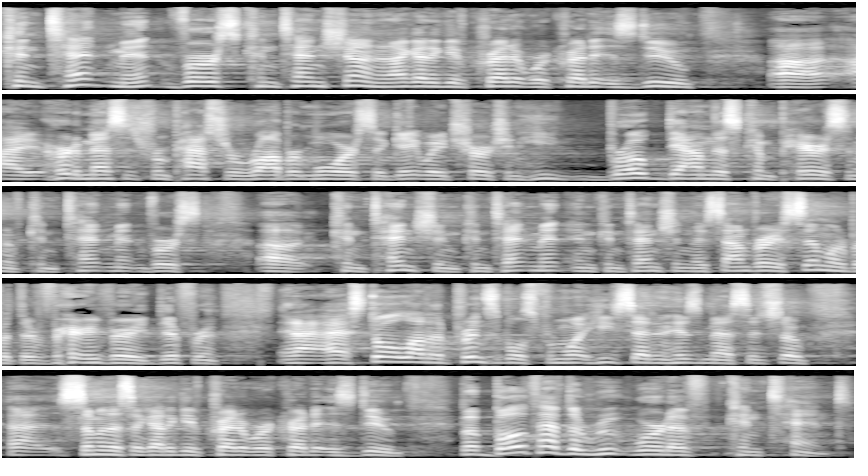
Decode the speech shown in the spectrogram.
contentment versus contention. And I got to give credit where credit is due. Uh, I heard a message from Pastor Robert Morris at Gateway Church, and he broke down this comparison of contentment versus uh, contention. Contentment and contention, they sound very similar, but they're very, very different. And I, I stole a lot of the principles from what he said in his message. So uh, some of this I got to give credit where credit is due. But both have the root word of content,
